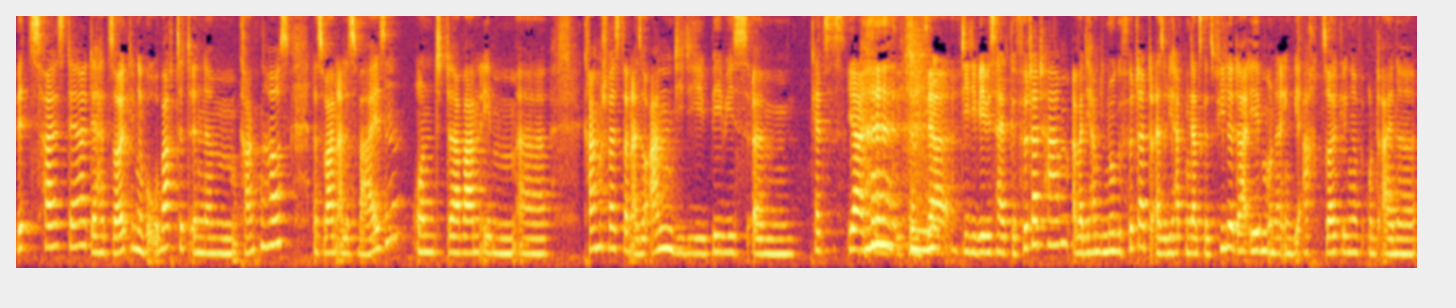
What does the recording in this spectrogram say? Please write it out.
Spitz heißt der, der hat Säuglinge beobachtet in einem Krankenhaus. Das waren alles Waisen und da waren eben äh, Krankenschwestern, also an, die die Babys ähm, Kennst du es? Ja, ich kenn's, ich kenn's, ja. Die die Babys halt gefüttert haben, aber die haben die nur gefüttert. Also die hatten ganz, ganz viele da eben und dann irgendwie acht Säuglinge und eine,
